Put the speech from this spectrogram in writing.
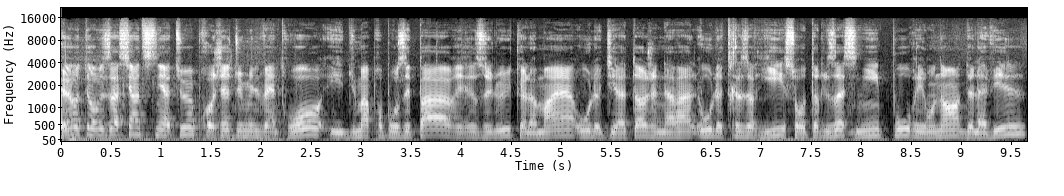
Et autorisation de signature projet 2023 est dûment proposé par et résolu que le maire ou le directeur général ou le trésorier soient autorisés à signer pour et au nom de la ville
